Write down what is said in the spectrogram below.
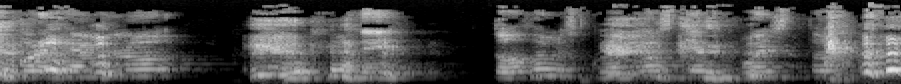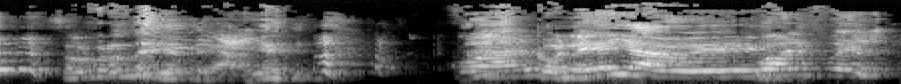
y por ejemplo, de todos los cuernos que has puesto, Solo fueron siete años. ¿cuál, Con fue- ella, güey. ¿cuál fue el,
